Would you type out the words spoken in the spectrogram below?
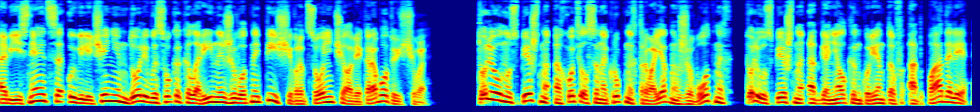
объясняется увеличением доли высококалорийной животной пищи в рационе человека работающего. То ли он успешно охотился на крупных травоядных животных, то ли успешно отгонял конкурентов от падали,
